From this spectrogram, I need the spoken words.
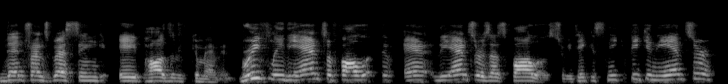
than transgressing a positive commandment. Briefly, the answer follow, the answer is as follows. Should we take a sneak peek in the answer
